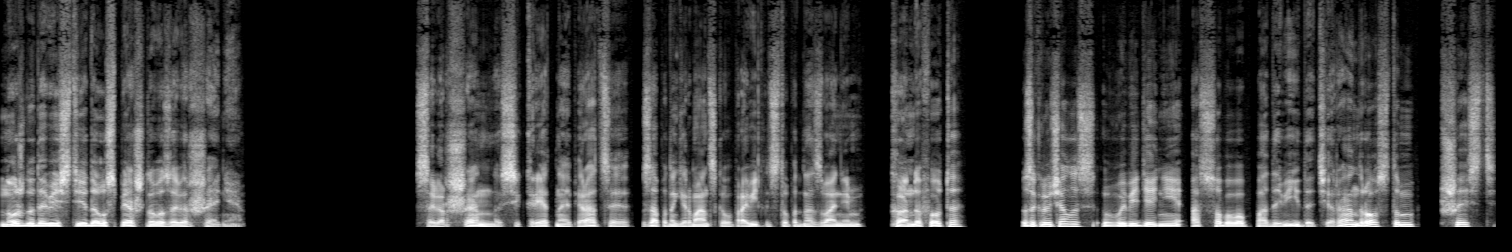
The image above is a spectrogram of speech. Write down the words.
нужно довести до успешного завершения. Совершенно секретная операция западногерманского правительства под названием Хондафута заключалась в выведении особого подвида тиран ростом в 6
